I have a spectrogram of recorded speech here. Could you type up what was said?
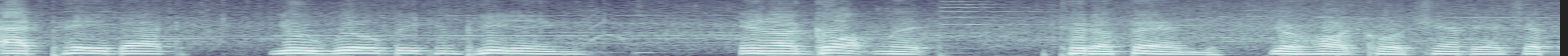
At Payback, you will be competing in a gauntlet to defend your hardcore championship.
